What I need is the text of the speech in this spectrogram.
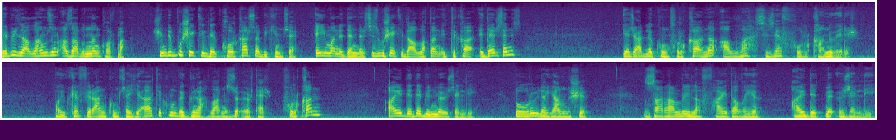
ve bir de Allah'ımızın azabından korkmak. Şimdi bu şekilde korkarsa bir kimse, Ey iman edenler siz bu şekilde Allah'tan ittika ederseniz yec'allekum furkana Allah size furkanı verir. Ve yukeffir ankum seyyiatikum ve günahlarınızı örter. Furkan ayırt edebilme özelliği. Doğruyla yanlışı, zararlıyla faydalıyı ayırt etme özelliği.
